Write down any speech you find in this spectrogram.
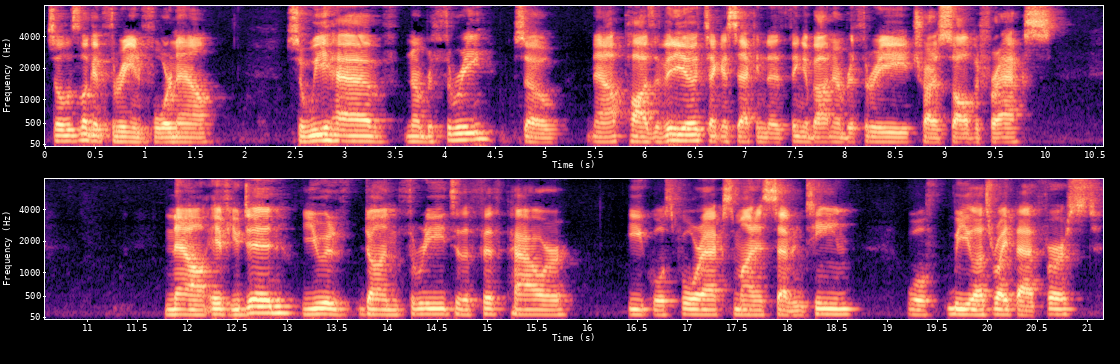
So let's look at three and four now. So we have number three. So now pause the video, take a second to think about number three, try to solve it for x. Now, if you did, you would have done 3 to the fifth power equals 4x minus 17 we'll we let's write that first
